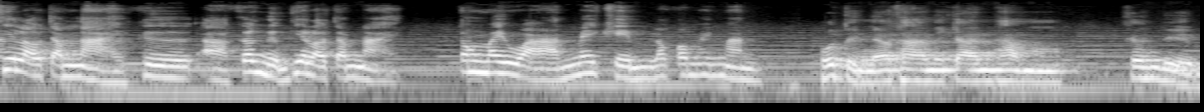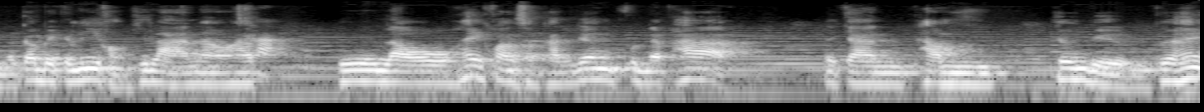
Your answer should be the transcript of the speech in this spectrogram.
ที่เราจำหน่าย คืออเครื่องดื่มที่เราจำหน่าย ต้องไม่หวานไม่เค็มแล้วก็ไม่มัน พูดถึงแนวทางในการทำเครื่องดื่มแล้วก็เบเกอรี่ของที่ร้านเราครับ คือเราให้ความสำคัญเรื่องคุณภาพ ในการทำเครื่องดื่ม เพื่อให้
